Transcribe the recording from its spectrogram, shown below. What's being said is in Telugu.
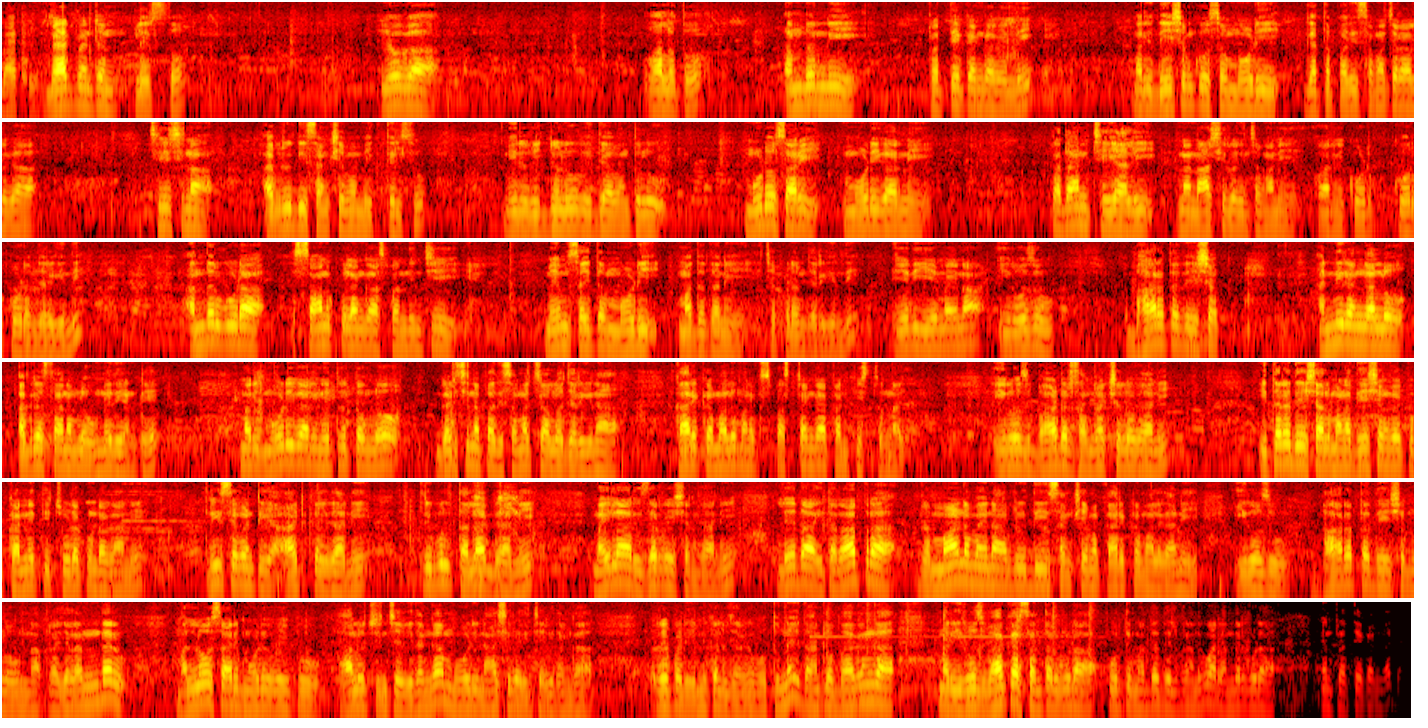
బ్యాడ్మింటన్ ప్లేయర్స్తో యోగా వాళ్ళతో అందరినీ ప్రత్యేకంగా వెళ్ళి మరి దేశం కోసం మోడీ గత పది సంవత్సరాలుగా చేసిన అభివృద్ధి సంక్షేమం మీకు తెలుసు. మీరు విఘ్నులు విద్యావంతులు. మూడోసారి మోడీ గారిని ప్రధాని చేయాలి నన్ను ఆశీర్వదించమని వారిని కోరు కోరుకోవడం జరిగింది. అందరూ కూడా సానుకూలంగా స్పందించి మేము సైతం మోడీ మద్దతని చెప్పడం జరిగింది. ఏది ఏమైనా ఈరోజు భారతదేశం అన్ని రంగాల్లో అగ్రస్థానంలో ఉన్నది అంటే మరి మోడీ గారి నేతృత్వంలో గడిచిన పది సంవత్సరాల్లో జరిగిన కార్యక్రమాలు మనకు స్పష్టంగా కనిపిస్తున్నాయి. ఈరోజు బార్డర్ సంరక్షణలో కానీ ఇతర దేశాలు మన దేశం వైపు కన్నెత్తి చూడకుండా కానీ త్రీ సెవెంటీ ఆర్టికల్ కానీ త్రిబుల్ తలాక్ కానీ మహిళా రిజర్వేషన్ కానీ లేదా ఇతరాత్ర బ్రహ్మాండమైన అభివృద్ధి సంక్షేమ కార్యక్రమాలు కానీ ఈరోజు భారతదేశంలో ఉన్న ప్రజలందరూ మళ్ళోసారి మోడీ వైపు ఆలోచించే విధంగా మోడీని ఆశీర్వదించే విధంగా రేపటి ఎన్నికలు జరగబోతున్నాయి. దాంట్లో భాగంగా మరి ఈరోజు వాకర్స్ అందరూ కూడా పూర్తి మద్దతు తెలిపినందుకు వారందరూ కూడా నేను ప్రత్యేకంగా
